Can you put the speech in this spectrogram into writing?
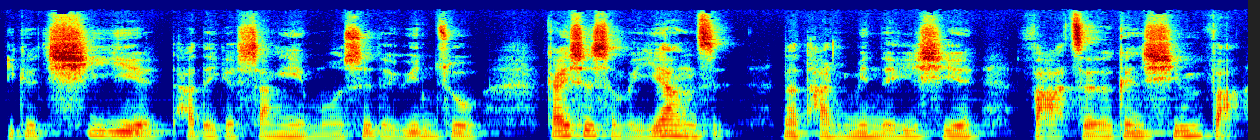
一个企业它的一个商业模式的运作该是什么样子。那它里面的一些法则跟心法，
